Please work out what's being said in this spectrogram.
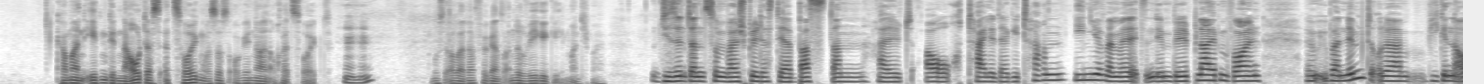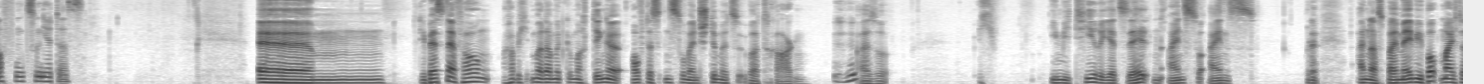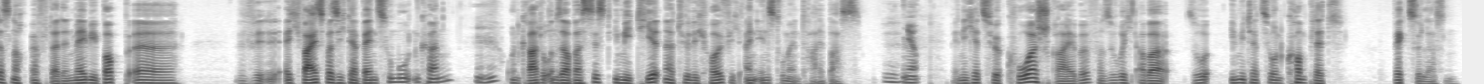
kann man eben genau das erzeugen, was das Original auch erzeugt. Mhm. Muss aber dafür ganz andere Wege gehen manchmal. Die sind dann zum Beispiel, dass der Bass dann halt auch Teile der Gitarrenlinie, wenn wir jetzt in dem Bild bleiben wollen, äh, übernimmt oder wie genau funktioniert das? Ähm, die besten Erfahrungen habe ich immer damit gemacht, Dinge auf das Instrument Stimme zu übertragen. Mhm. Also ich imitiere jetzt selten eins zu eins oder anders. Bei Maybe Bob mache ich das noch öfter, denn Maybe Bob, äh, ich weiß, was ich der Band zumuten kann. Mhm. Und gerade unser Bassist imitiert natürlich häufig einen Instrumentalbass. Mhm. Ja. Wenn ich jetzt für Chor schreibe, versuche ich aber so Imitation komplett wegzulassen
